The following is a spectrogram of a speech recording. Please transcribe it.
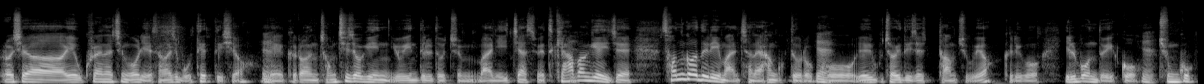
러시아의 우크라이나 침공을 예상하지 못했듯이요. 예. 예, 그런 정치적인 요인들도 좀 많이 있지 않습니까? 특히 하반기에 이제 선거들이 많잖아요. 한국도 그렇고 여기 저희도 이제 다음 주고요. 그리고 일본도 있고 예. 중국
